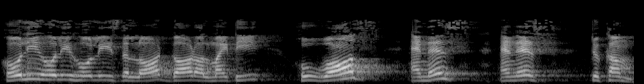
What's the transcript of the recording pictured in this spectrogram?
Holy, holy, holy is the Lord God Almighty who was and is and is to come.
